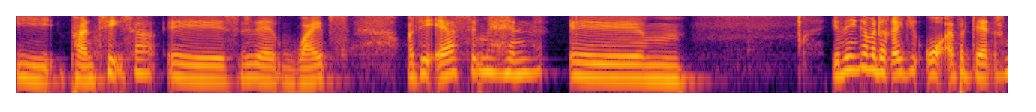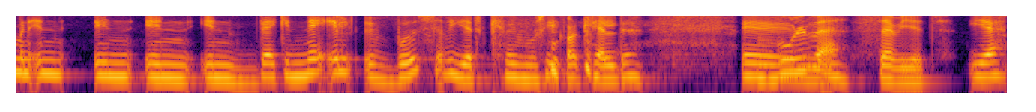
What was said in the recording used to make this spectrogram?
i parenteser, øh, så det er wipes, og det er simpelthen... Øh, jeg ved ikke, om det rigtige ord er på dansk, men en, en, en, en vaginal vådserviet, kan vi måske godt kalde det. Vulva-serviet. Ja,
